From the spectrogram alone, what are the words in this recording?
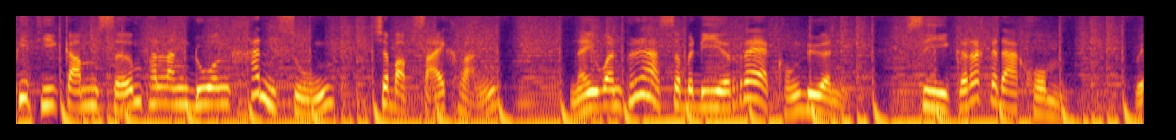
พิธีกรรมเสริมพลังดวงขั้นสูง ฉบับสายขลัง ในวันพฤหัสบดีแรกของเดือน 4 กรกฎาคม เว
